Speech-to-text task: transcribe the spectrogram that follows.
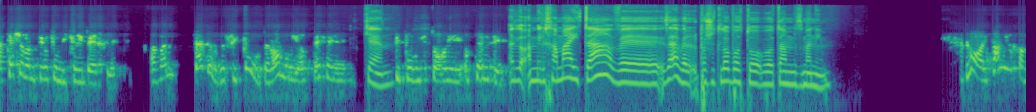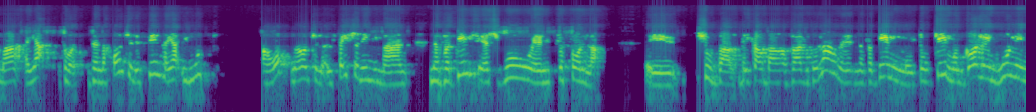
הקשר למציאות הוא מקרי בהחלט. אבל בסדר, זה סיפור, זה לא אמור להיות אה, כן. סיפור היסטורי אותנטי. לא, המלחמה הייתה, וזה, אבל פשוט לא באותו, באותם זמנים. לא, הייתה מלחמה, היה, זאת אומרת, זה נכון שלסין היה עימות ארוך מאוד של אלפי שנים עם הנוודים שישבו אה, מצפון לה. אה, שוב, בעיקר בערבה הגדולה, נוודים, טורקים, מונגולים, הונים,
